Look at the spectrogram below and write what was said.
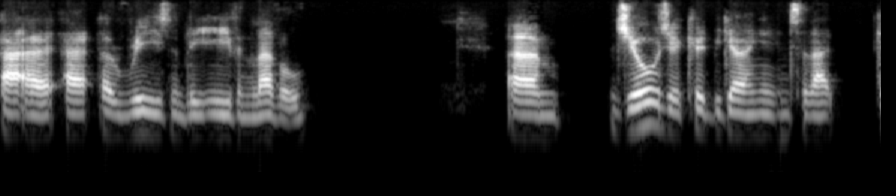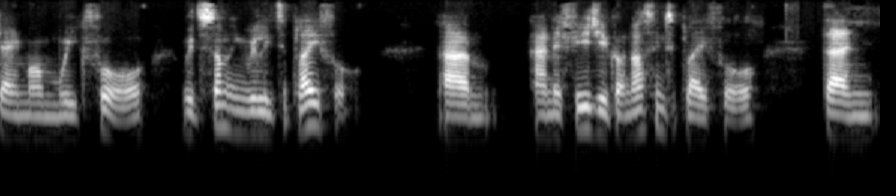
at a, at a reasonably even level. Um, Georgia could be going into that game on week four with something really to play for. Um, and if Fiji got nothing to play for, then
